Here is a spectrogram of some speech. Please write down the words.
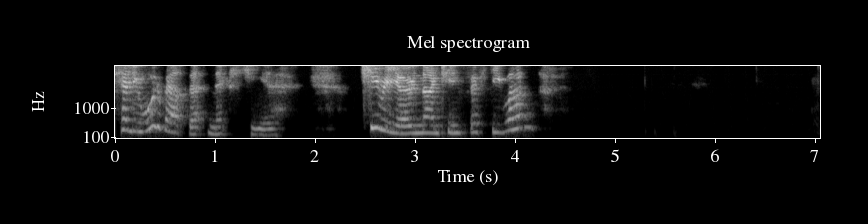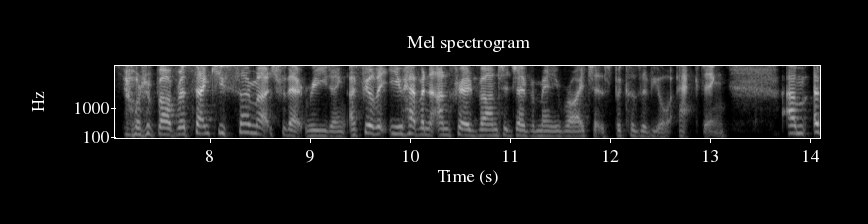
Tell you all about that next year. Cheerio, 1951. Kia Barbara. Thank you so much for that reading. I feel that you have an unfair advantage over many writers because of your acting. Um, uh,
